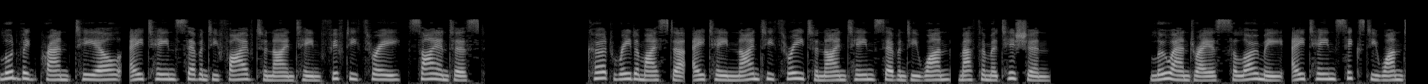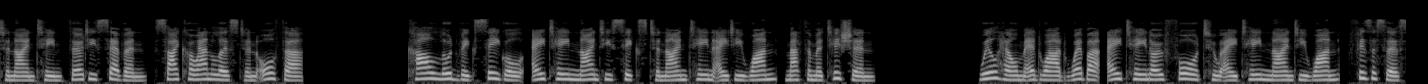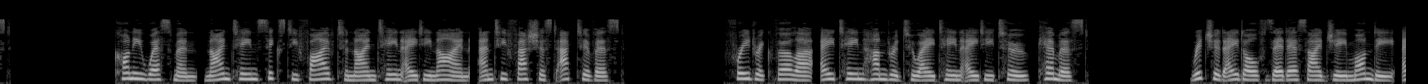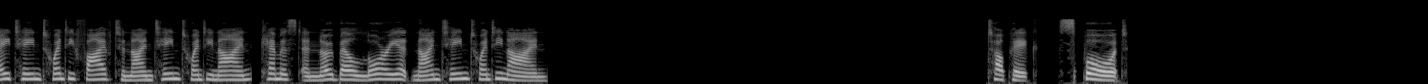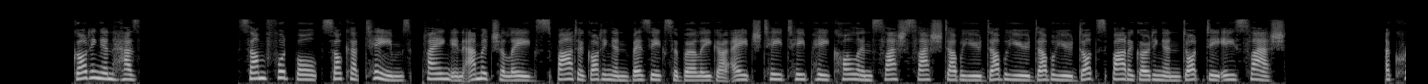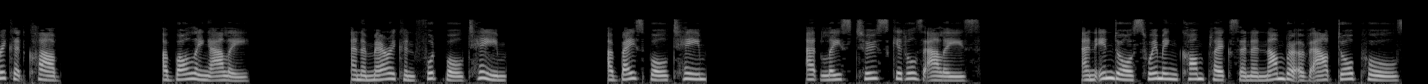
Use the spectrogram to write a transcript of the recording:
Ludwig Prandtl, TL, 1875–1953, scientist. Kurt Reidemeister, 1893–1971, mathematician. Lou Andreas Salome, 1861–1937, psychoanalyst and author. Carl Ludwig Siegel, 1896–1981, mathematician Wilhelm Eduard Weber, 1804–1891, physicist Conny Wessmann, 1965–1989, anti-fascist activist Friedrich Wöhler, 1800–1882, chemist Richard Adolf Zsigmondy, 1825–1929, chemist and Nobel laureate 1929. Topic: Sport. Göttingen has some football soccer teams, playing in amateur leagues Sparta Göttingen Bezirksliga http colon slash a cricket club a bowling alley an American football team a baseball team at least two Skittles alleys an indoor swimming complex and a number of outdoor pools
